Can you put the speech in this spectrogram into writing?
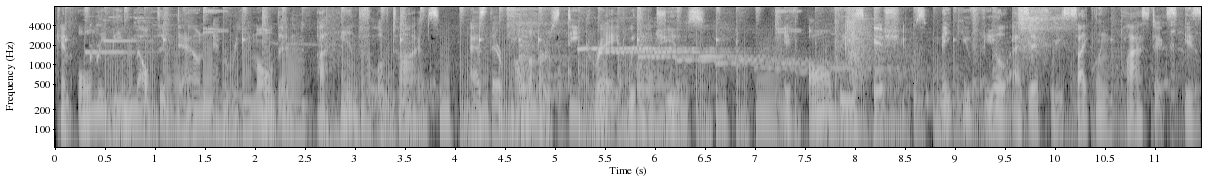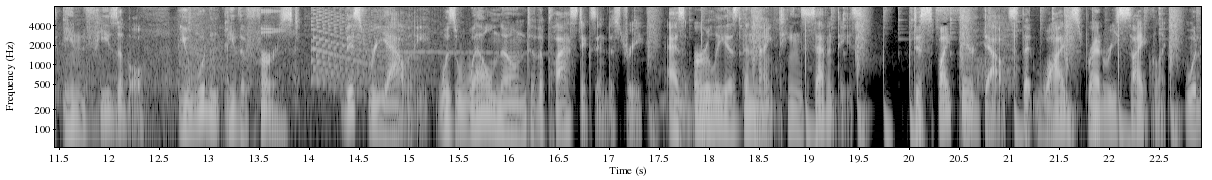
can only be melted down and remolded a handful of times, as their polymers degrade with each use. If all these issues make you feel as if recycling plastics is infeasible, you wouldn't be the first. This reality was well known to the plastics industry as early as the 1970s. Despite their doubts that widespread recycling would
